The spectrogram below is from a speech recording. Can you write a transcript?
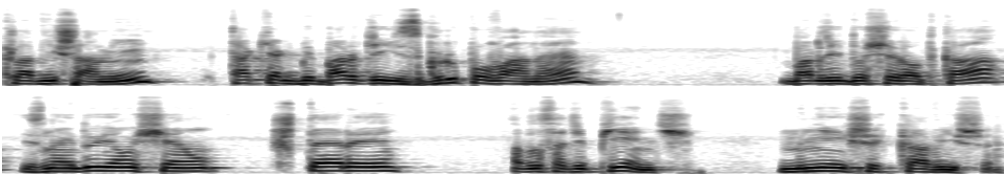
klawiszami tak jakby bardziej zgrupowane, bardziej do środka, znajdują się cztery, a w zasadzie pięć mniejszych klawiszy.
